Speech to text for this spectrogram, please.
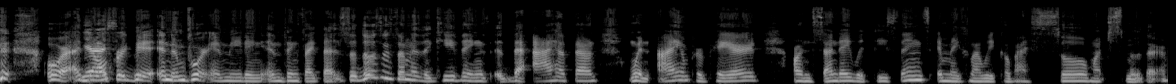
or I yes. don't forget an important meeting and things like that. So those are some of the key things that I have found when I am prepared on Sunday with these things, it makes my week go by so much smoother.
